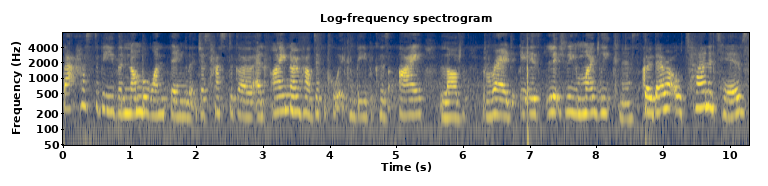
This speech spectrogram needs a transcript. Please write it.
that has to be the number one thing that just has to go. And I know how difficult it can be because I love bread. It is literally my weakness. So there are alternatives.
